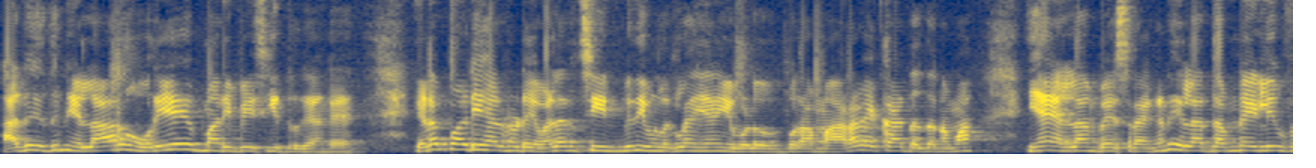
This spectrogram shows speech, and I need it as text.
அது இதுன்னு எல்லாரும் ஒரே மாதிரி பேசிக்கிட்டு இருக்காங்க. எடப்பாடியாருடைய வளர்ச்சியின் மீது இவங்களுக்குலாம் ஏன் இவ்வளோ புறாம? அறவை காட்டுத்தனமா ஏன் எல்லாம் பேசுகிறாங்கன்னு எல்லா தம்னையிலையும்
